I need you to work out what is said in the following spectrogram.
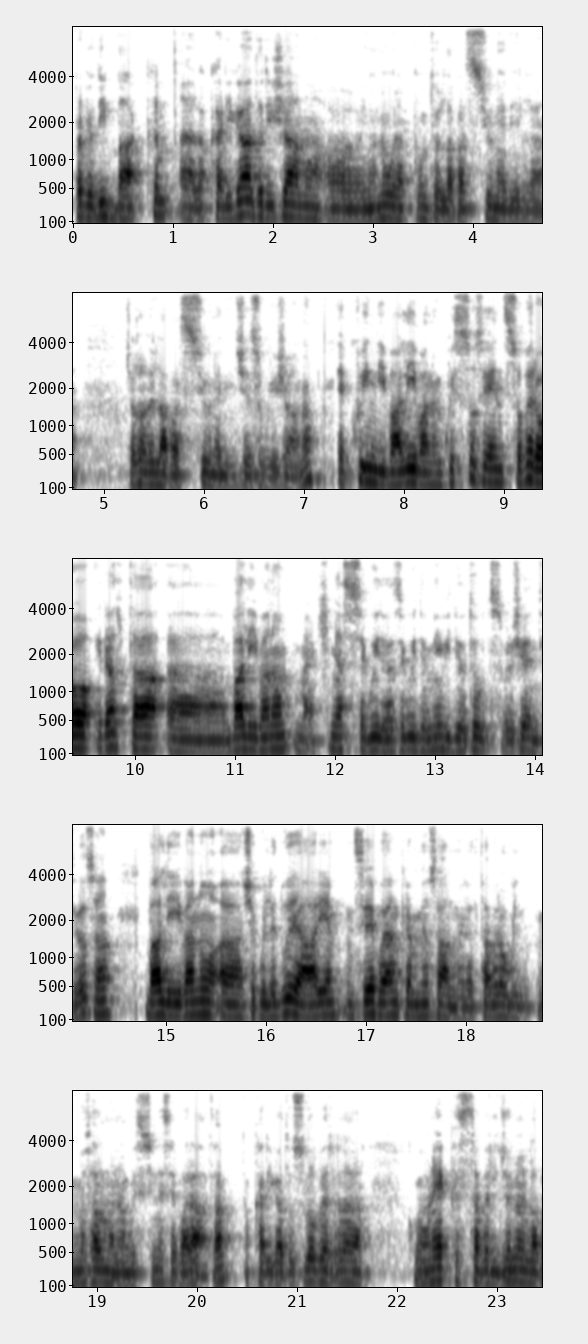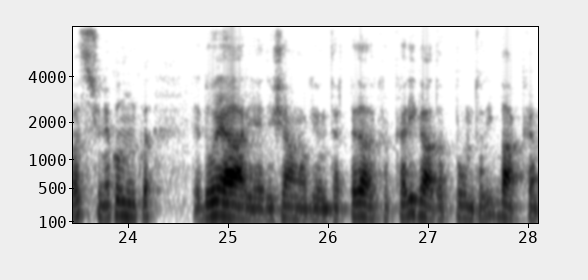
proprio di Bach, eh, l'ho caricato diciamo eh, in onore appunto della passione del giorno della passione di Gesù diciamo, e quindi valevano in questo senso, però in realtà eh, valevano, beh, chi mi ha seguito, ha seguito i miei video tutti precedenti lo sa, valevano, uh, cioè quelle due aree, insieme poi anche al mio salmo, in realtà però il mio salmo è una questione separata, ho caricato solo per, come un extra per il giorno della passione, comunque le due aree diciamo che ho interpretato che ho caricato appunto di Bach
